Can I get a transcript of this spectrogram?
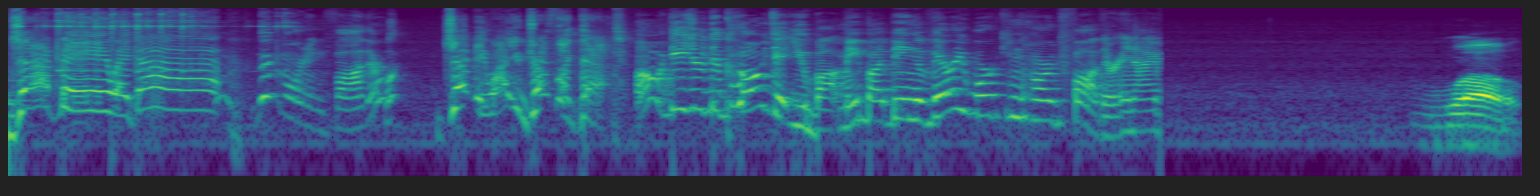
Jeffy, wake up! Good morning, Father. Jeffy, why are you dressed like that? Oh, these are the clothes that you bought me by being a very working hard father, and I Whoa.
